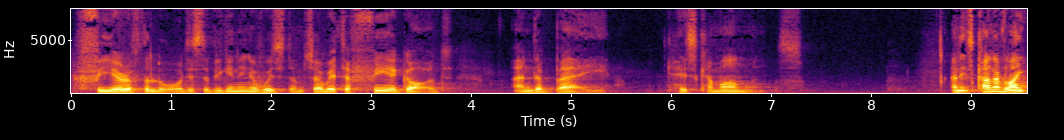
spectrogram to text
Fear of the Lord is the beginning of wisdom. So we're to fear God and obey his commandments. And it's kind of like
